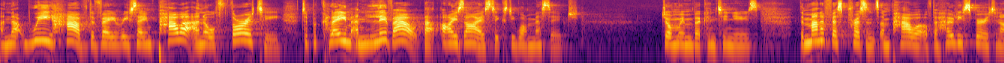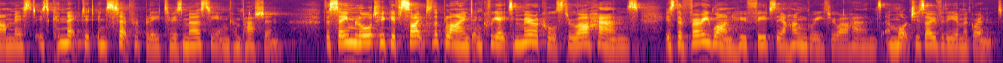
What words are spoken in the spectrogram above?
and that we have the very same power and authority to proclaim and live out that Isaiah 61 message. John Wimber continues The manifest presence and power of the Holy Spirit in our midst is connected inseparably to his mercy and compassion. The same Lord who gives sight to the blind and creates miracles through our hands is the very one who feeds the hungry through our hands and watches over the immigrant.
